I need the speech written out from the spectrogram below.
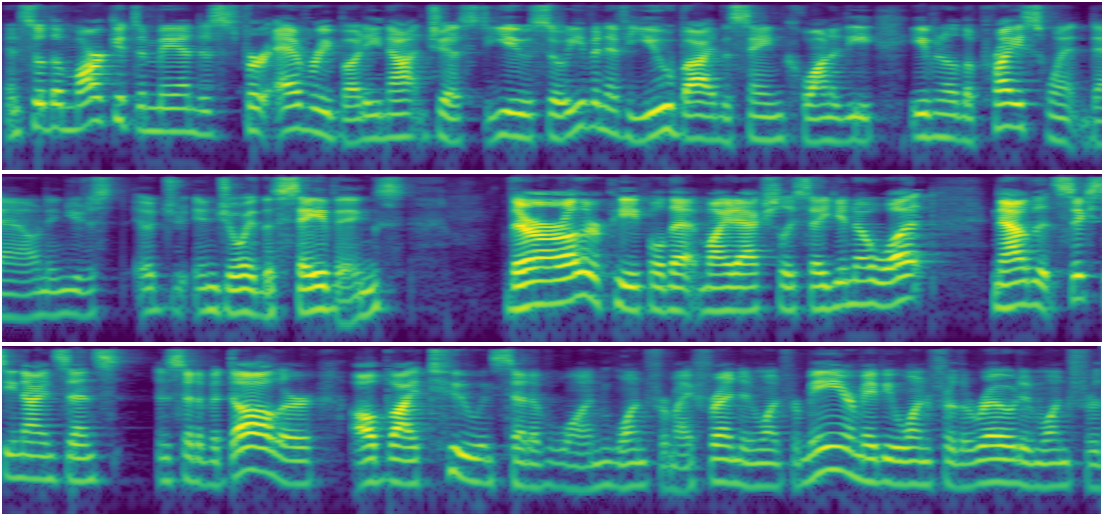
And so the market demand is for everybody, not just you. So even if you buy the same quantity, even though the price went down and you just enjoy the savings, there are other people that might actually say, you know what? Now that 69 cents instead of a dollar, I'll buy two instead of one. One for my friend and one for me, or maybe one for the road and one for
